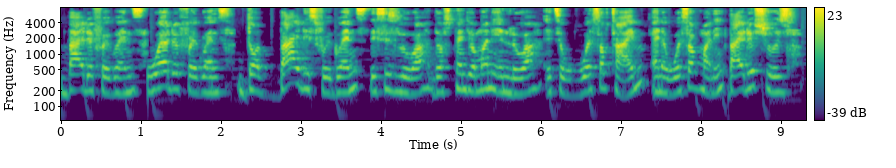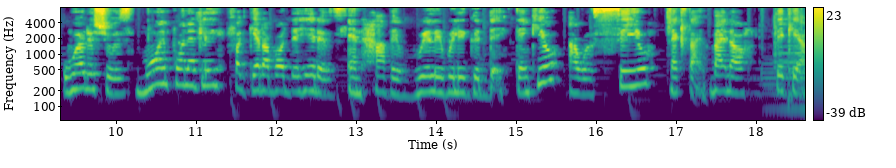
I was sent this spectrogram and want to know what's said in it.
buy the fragrance wear the fragrance. Don't buy this fragrance. This is Lua don't spend your money in Lua it's a waste of time and a waste of money. Buy the shoes. Wear the shoes. More importantly forget about the haters and have a really really good day. Thank you. I will see you next time. Bye now. Take care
